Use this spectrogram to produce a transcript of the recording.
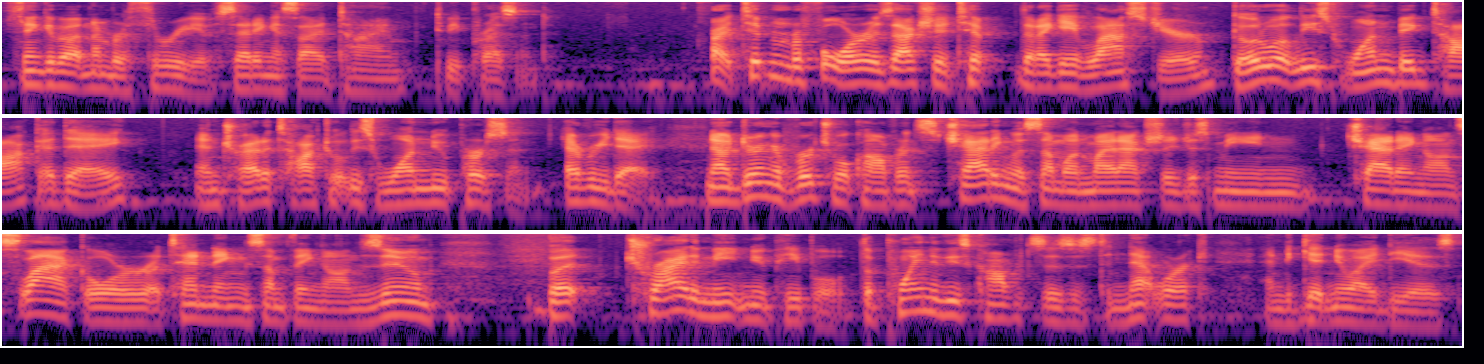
think about number three of setting aside time to be present. All right, tip number four is actually a tip that I gave last year. Go to at least one big talk a day and try to talk to at least one new person every day. Now, during a virtual conference, chatting with someone might actually just mean chatting on Slack or attending something on Zoom, but try to meet new people. The point of these conferences is to network and to get new ideas.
